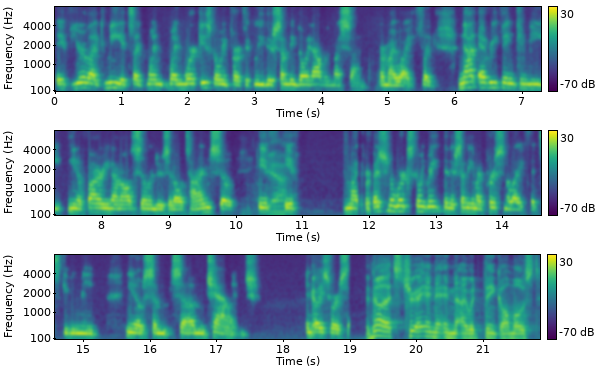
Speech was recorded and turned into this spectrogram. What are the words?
if you're like me, it's like when when work is going perfectly, there's something going on with my son or my wife. Like not everything can be you know firing on all cylinders at all times. So if yeah. if my professional work's going great, then there's something in my personal life that's giving me, you know, some some challenge and vice versa. No, that's true. And and I would think almost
